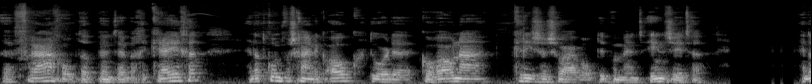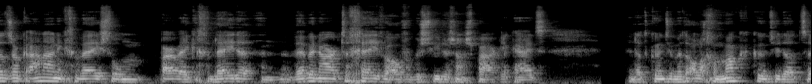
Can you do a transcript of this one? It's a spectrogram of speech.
vragen op dat punt hebben gekregen. En dat komt waarschijnlijk ook door de coronacrisis waar we op dit moment in zitten. En dat is ook aanleiding geweest om een paar weken geleden een webinar te geven over bestuurdersaansprakelijkheid. En dat kunt u met alle gemak, kunt u dat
